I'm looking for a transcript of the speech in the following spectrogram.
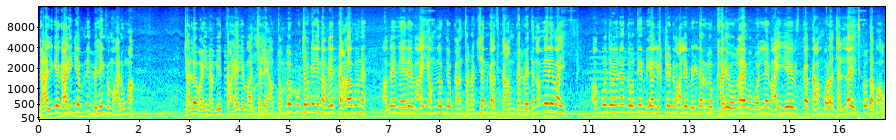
डाल के गाड़ी की अपनी बिलिंग मारूँगा। चलो भाई, नवीद काड़े के बाद चले। अब तुम लोग पूछोगे ये नवेद काड़ा कौन है? अबे, मेरे भाई, हम लोग जो कंस्ट्रक्शन का काम कर रहे थे ना मेरे भाई अब वो जो है ना दो तीन रियल इस्टेट वाले बिल्डर लोग खड़े हो गए, वो बोल रहे हैं, भाई, ये इसका काम बड़ा चल रहा है, इसको दबाओ।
